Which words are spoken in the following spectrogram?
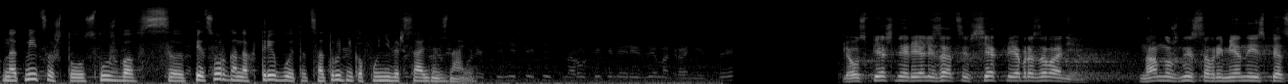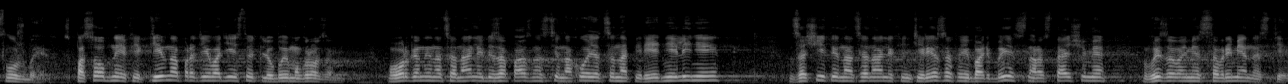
Он отметил, что служба в спецорганах требует от сотрудников универсальных знаний. Для успешной реализации всех преобразований нам нужны современные спецслужбы, способные эффективно противодействовать любым угрозам. Органы национальной безопасности находятся на передней линии защиты национальных интересов и борьбы с нарастающими вызовами современности.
